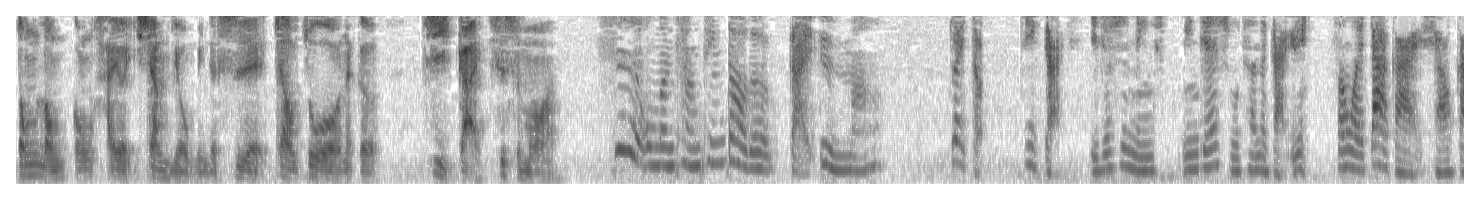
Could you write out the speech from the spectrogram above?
东龙宫还有一项有名的事，诶，叫做那个祭改是什么啊？是我们常听到的改运吗？对的，祭改也就是民民间俗称的改运，分为大改、小改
